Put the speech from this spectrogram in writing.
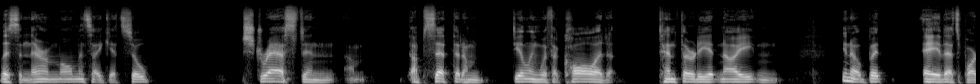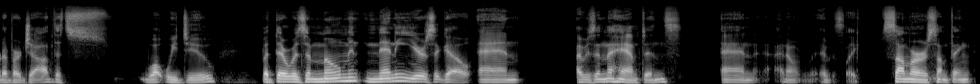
listen, there are moments I get so stressed and I'm upset that I'm dealing with a call at 10:30 at night and you know, but a that's part of our job. That's what we do. Mm-hmm. But there was a moment many years ago and I was in the Hamptons and I don't it was like summer or something,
